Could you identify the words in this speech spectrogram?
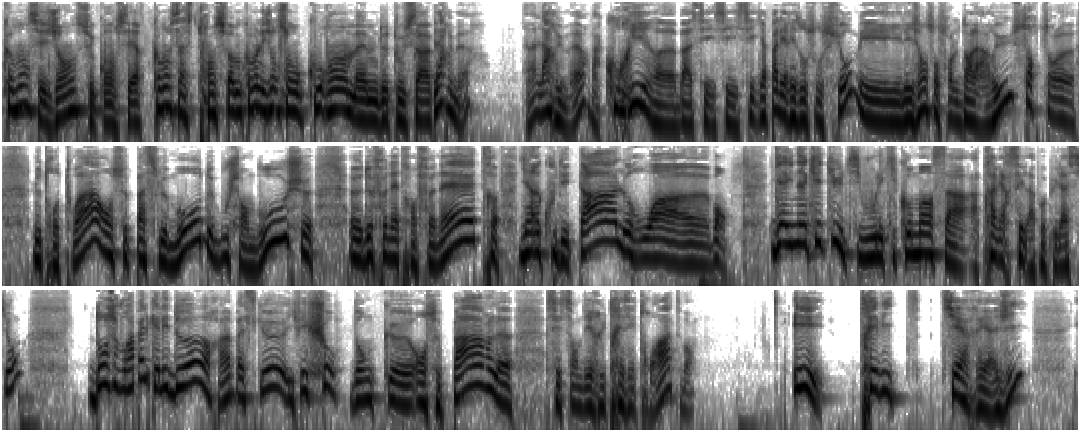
Comment ces gens se concertent Comment ça se transforme? Comment les gens sont au courant même de tout ça? La rumeur. Hein, la rumeur va courir. euh, bah, c'est, c'est, c'est, y a pas les réseaux sociaux, mais les gens sont sur dans la rue, sortent sur le, le trottoir, on se passe le mot de bouche en bouche, euh, de fenêtre en fenêtre. Il y a un coup d'État, le roi. euh, bon, il y a une inquiétude, si vous voulez, qui commence à, à traverser la population. Dont je vous rappelle qu'elle est dehors, hein, parce que il fait chaud. Donc euh, on se parle. Ce sont des rues très étroites. Bon, et très vite, Thiers réagit,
